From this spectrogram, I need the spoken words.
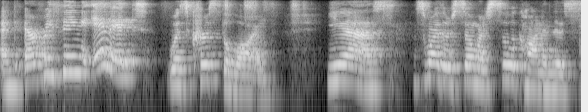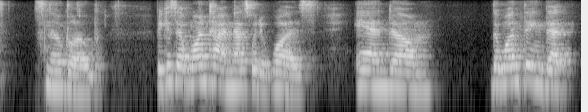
and everything in it was crystalline. Yes, that's why there's so much silicon in this snow globe because at one time that's what it was. And um, the one thing that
